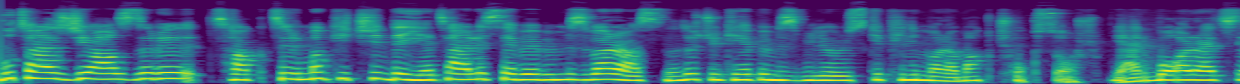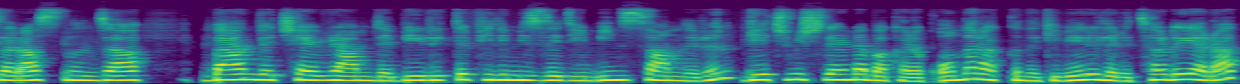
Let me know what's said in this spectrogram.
Bu tarz cihazları taktırmak için de yeterli sebebimiz var aslında. Çünkü hepimiz biliyoruz ki film aramak çok zor. Yani bu araçlar aslında ben ve çevremde birlikte film izlediğim insanların geçmişlerine bakarak onlar hakkındaki verileri tarayarak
